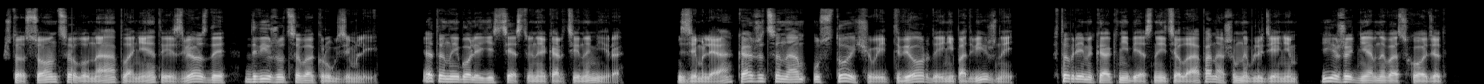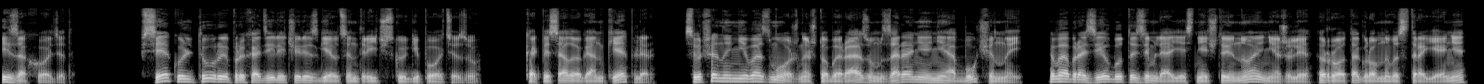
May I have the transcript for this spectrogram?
что Солнце, Луна, планеты и звезды движутся вокруг Земли. Это наиболее естественная картина мира. Земля кажется нам устойчивой, твердой, неподвижной, в то время как небесные тела, по нашим наблюдениям, ежедневно восходят и заходят. Все культуры проходили через геоцентрическую гипотезу. Как писал Иоганн Кеплер, совершенно невозможно, чтобы разум, заранее не обученный, вообразил, будто Земля есть нечто иное, нежели род огромного строения,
